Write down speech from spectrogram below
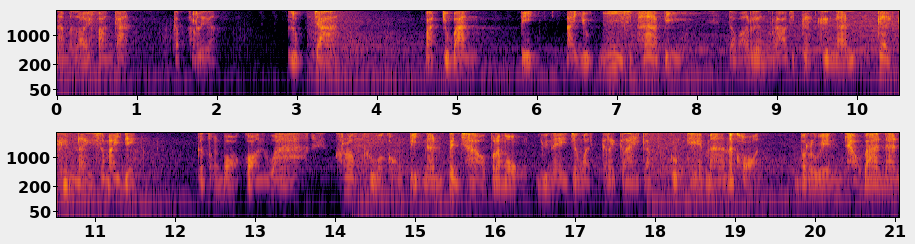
นำมาเล่าให้ฟังกันกับเรื่อง ลูกจ้าง ปัจจุบัน ปิ๊ก อายุ 25 ปี แต่ว่าเรื่องราวที่เกิดขึ้นนั้นเกิดขึ้นในสมัยเด็ก ก็ต้องบอกก่อนว่า ครอบครัวของปิ๊กนั้นเป็นชาวประมงอยู่ในจังหวัดใกล้ๆกับกรุงเทพมหานคร บริเวณแถวบ้านนั้น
